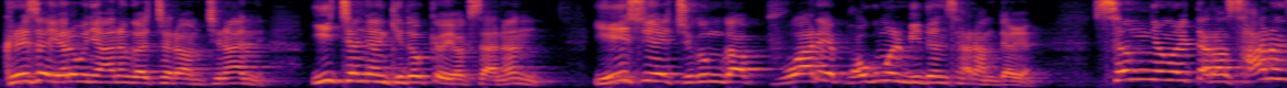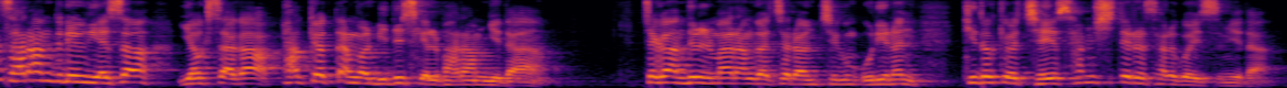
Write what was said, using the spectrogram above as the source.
그래서 여러분이 아는 것처럼 지난 2000년 기독교 역사는 예수의 죽음과 부활의 복음을 믿은 사람들, 성령을 따라 사는 사람들에 의해서 역사가 바뀌었다는 걸 믿으시기를 바랍니다. 제가 늘 말한 것처럼 지금 우리는 기독교 제3시대를 살고 있습니다.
